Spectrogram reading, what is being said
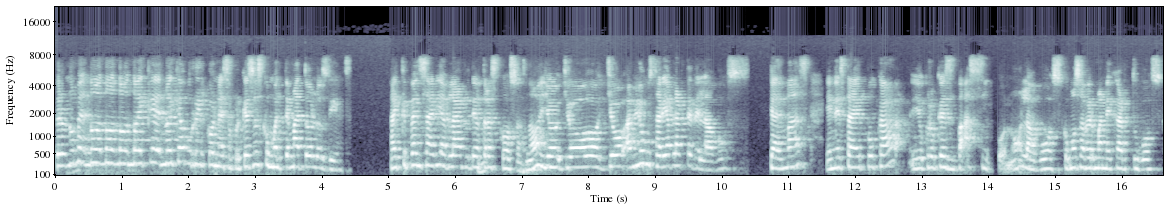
Pero no me, no, no, no, no hay que, no hay que aburrir con eso, porque eso es como el tema de todos los días hay que pensar y hablar de otras cosas, ¿no? Yo, yo, yo, a mí me gustaría hablarte de la voz, que además en esta época yo creo que es básico, ¿no? La voz, cómo saber manejar tu voz,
